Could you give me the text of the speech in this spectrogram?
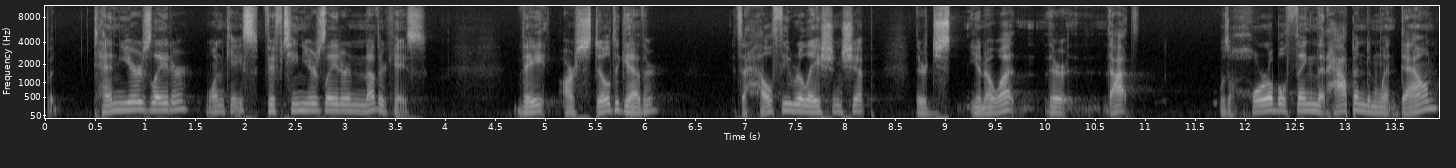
But 10 years later, one case, 15 years later, in another case, they are still together. It's a healthy relationship. They're just, you know what? They're, that was a horrible thing that happened and went down,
